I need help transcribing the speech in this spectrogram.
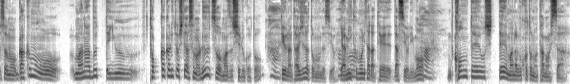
その学問を学ぶっていう取っかかりとしてはそのルーツをまず知ることはいっていうのは大事だと思うんですよ。い闇雲にただ手出すよりも、は根底を知って学ぶことの楽しさ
